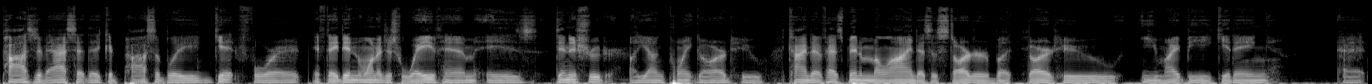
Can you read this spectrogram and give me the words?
positive asset they could possibly get for it if they didn't want to just waive him is Dennis Schroeder, a young point guard who kind of has been maligned as a starter, but guard who you might be getting at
